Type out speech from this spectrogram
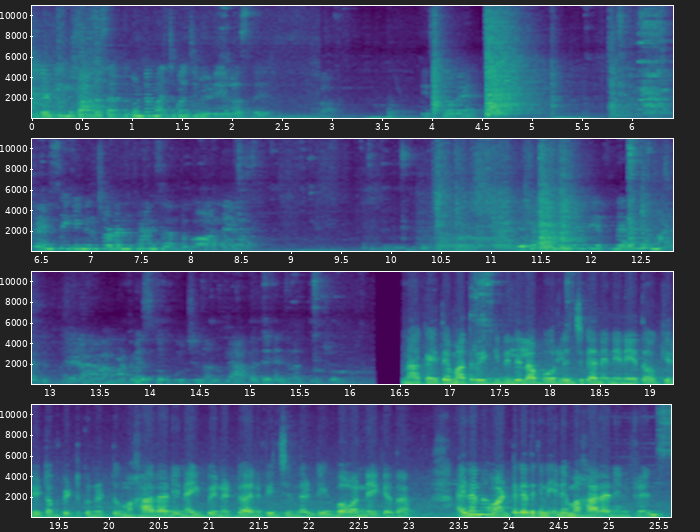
ఎందుకంటే ఇల్లు బాగా సర్దుకుంటే మంచి మంచి వీడియోలు వస్తాయి. తీసుకోవే. ఫ్రెండ్స్ ఈ గిన్నెలు చూడండి ఫ్రెండ్స్ ఎంత బాగున్నాయో. నిజంగా మట వేసుకొని కూర్చున్నాను. లేకపోతే నేను ఇలా కూర్చోను. నాకైతే మాత్రం ఈ గిన్నెలు ఇలా బోర్లించగానే నేనేదో కిరీటం పెట్టుకున్నట్టు మహారాణిని అయిపోయినట్టు అనిపించిందండి. బాగున్నాయి కదా. అయినా నా వంటగదికి నేనే మహారాణిని ఫ్రెండ్స్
